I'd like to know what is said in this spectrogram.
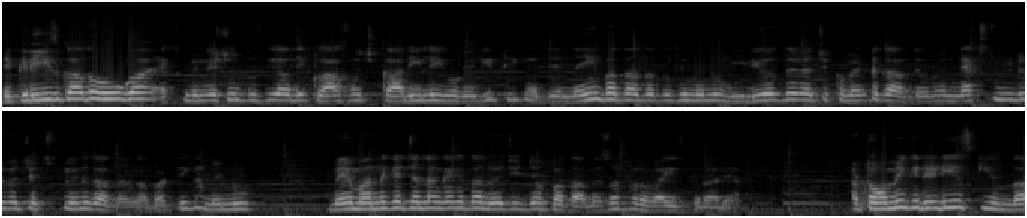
ਡਿਕਰੀਜ਼ ਕਦੋਂ ਹੋਊਗਾ? ਐਕਸਪਲੇਨੇਸ਼ਨ ਤੁਸੀਂ ਆਪਦੀ ਕਲਾਸ ਵਿੱਚ ਕਾਰੀ ਲਈ ਹੋਵੇਗੀ, ਠੀਕ ਹੈ। ਜੇ ਨਹੀਂ ਪਤਾ ਤਾਂ ਤੁਸੀਂ ਮੈਨੂੰ ਵੀਡੀਓਜ਼ ਦੇ ਵਿੱਚ ਕਮੈਂਟ ਕਰ ਦਿਓ, ਮੈਂ ਨੈਕਸਟ ਵੀਡੀਓ ਵਿੱਚ ਐਕਸਪਲੇਨ ਕਰ ਦਾਂਗਾ ਬਟ ਠੀਕ ਹੈ, ਮੈਨੂੰ, ਮੈਂ ਮੰਨ ਕੇ ਚੱਲਾਂਗਾ ਕਿ ਤੁਹਾਨੂੰ ਇਹ ਚੀਜ਼ਾਂ ਪਤਾ, ਮੈਂ ਸਿਰਫ ਰਿਵਾਈਜ਼ ਕਰਾ ਰਿਹਾ। ਐਟੋਮਿਕ ਰੇਡੀਅਸ ਕੀ ਹੁੰਦਾ?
